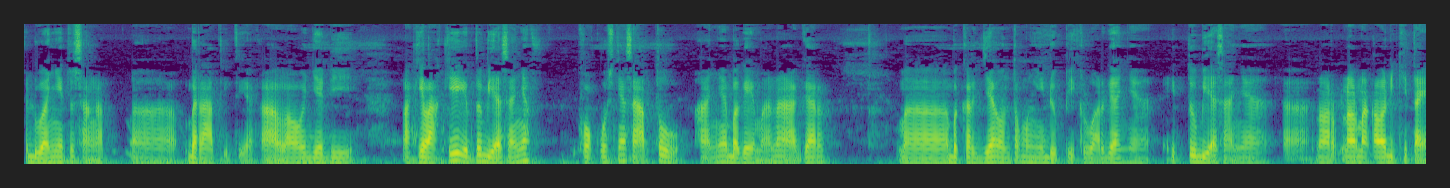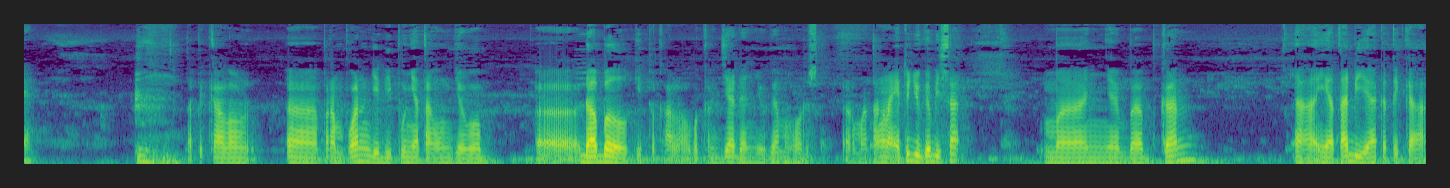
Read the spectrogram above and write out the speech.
keduanya itu sangat uh, berat gitu ya. Kalau jadi laki-laki itu biasanya fokusnya satu hanya bagaimana agar uh, bekerja untuk menghidupi keluarganya. Itu biasanya uh, norma kalau di kita ya. Tapi kalau uh, perempuan jadi punya tanggung jawab uh, double gitu kalau bekerja dan juga mengurus rumah tangga. Nah, itu juga bisa menyebabkan uh, ya tadi ya ketika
